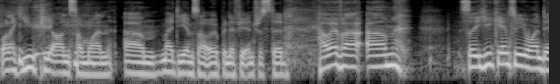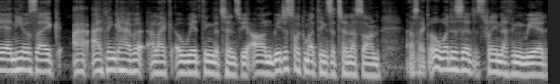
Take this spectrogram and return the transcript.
or like you pee on someone. Um, my DMs are open if you're interested. However, um, so he came to me one day and he was like, I, I think I have a, a, like a weird thing that turns me on. We are just talking about things that turn us on. I was like, oh, what is it? It's probably nothing weird.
